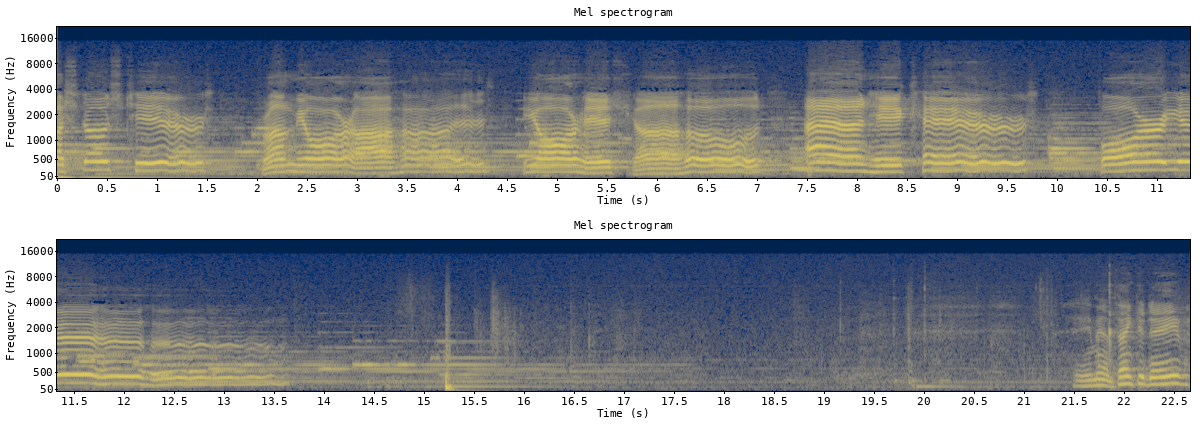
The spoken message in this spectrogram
Wash those tears from your eyes. You're his child, and he cares for you. Amen. Thank you, Dave.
